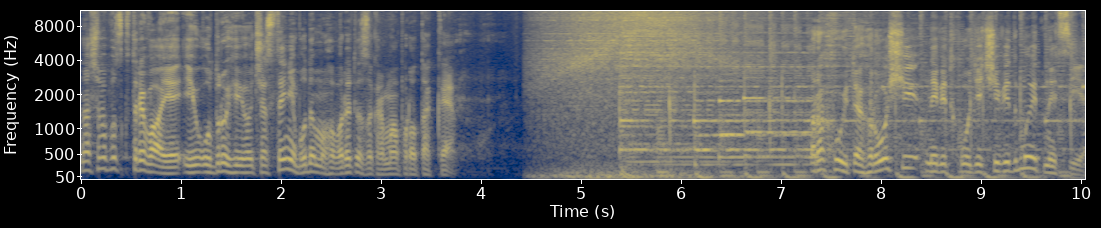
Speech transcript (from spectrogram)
Наш випуск триває, і у другій його частині будемо говорити зокрема про таке. Рахуйте гроші, не відходячи від митниці.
